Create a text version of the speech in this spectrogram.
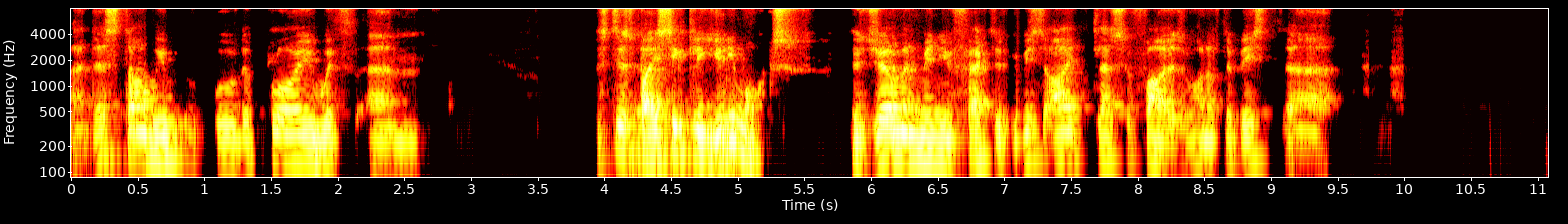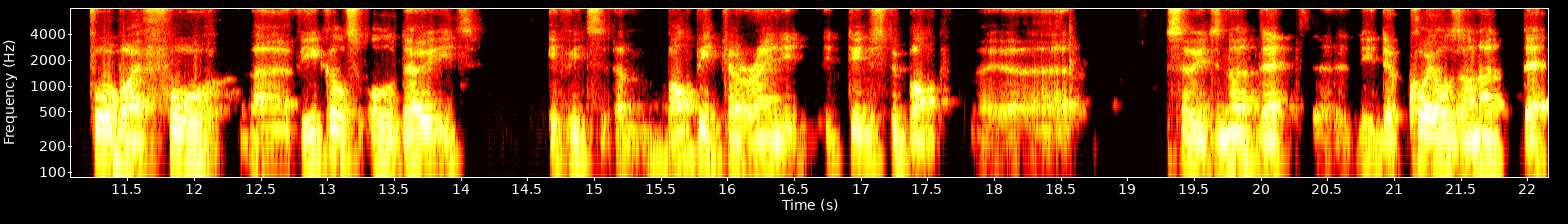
Uh, this time we will deploy with, um, it's just basically Unimogs, the German manufactured, which I classify as one of the best uh, 4x4 uh, vehicles, although it's if it's a bumpy terrain, it, it tends to bump. Uh, so it's not that uh, the, the coils are not that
